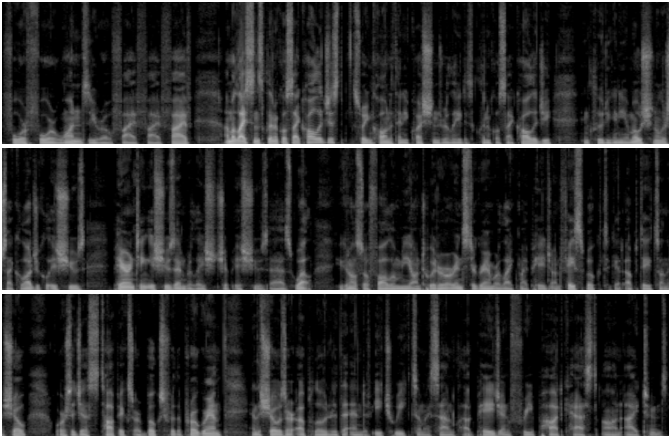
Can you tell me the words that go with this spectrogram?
441 0555. I'm a licensed clinical psychologist, so you can call in with any questions related to clinical psychology, including any emotional or psychological issues, parenting issues, and relationship issues as well. You can also follow me on Twitter or Instagram or like my page on Facebook to get updates on the show or suggest topics or books for the program. And the shows are uploaded at the end of each week to my SoundCloud page and free podcast on iTunes.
